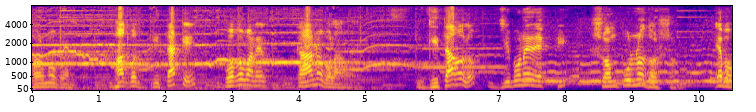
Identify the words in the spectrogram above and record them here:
ধর্মগ্রন্থ। ভাগবত গীতাকে ভগবানের গানও বলা হয়। গীতা হলো জীবনের একটি সম্পূর্ণ দর্শন। এবং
